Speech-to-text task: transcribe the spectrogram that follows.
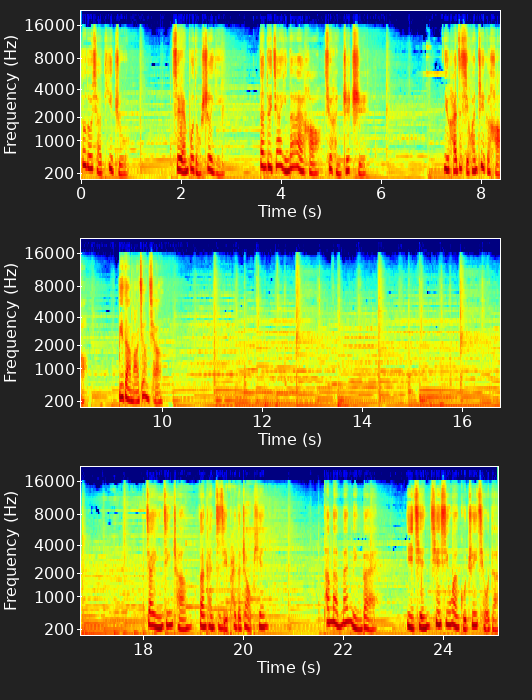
斗斗小地主。虽然不懂摄影，但对佳莹的爱好却很支持。女孩子喜欢这个好，比打麻将强。佳莹经常翻看自己拍的照片，她慢慢明白，以前千辛万苦追求的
